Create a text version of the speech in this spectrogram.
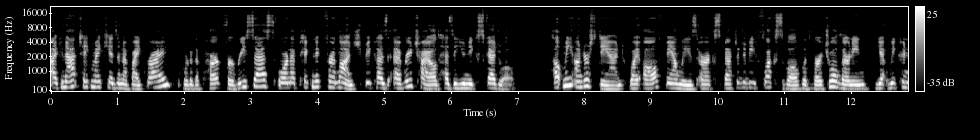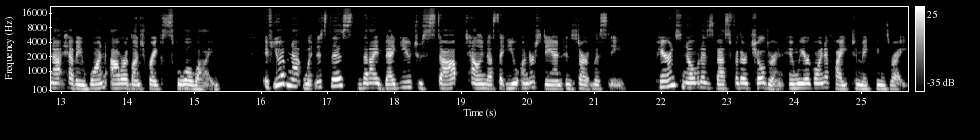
I cannot take my kids on a bike ride or to the park for recess or on a picnic for lunch because every child has a unique schedule. Help me understand why all families are expected to be flexible with virtual learning, yet we could not have a one hour lunch break school wide. If you have not witnessed this, then I beg you to stop telling us that you understand and start listening. Parents know what is best for their children, and we are going to fight to make things right.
